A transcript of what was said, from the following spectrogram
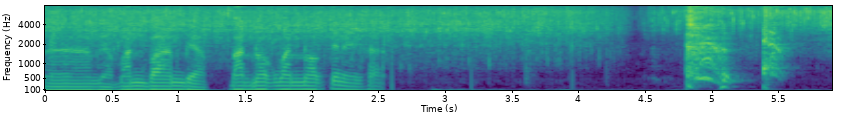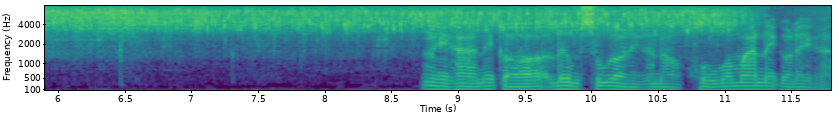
อ่าแบบบานบานแบบบานนอกบานนอกจังไหนค่ะนี่ค่ะนี่ก็เริ่มสุกแล้วนี่ค่ะเนาะโคประมาณนี้ก็เลยค่ะ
